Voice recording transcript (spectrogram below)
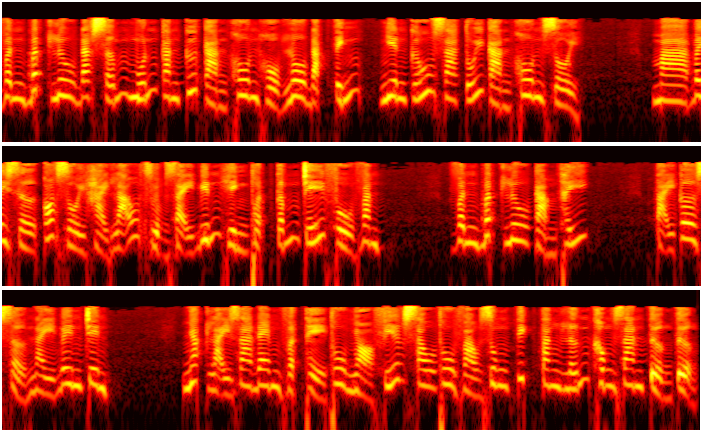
Vân Bất Lưu đã sớm muốn căn cứ càn khôn hồ lô đặc tính, nghiên cứu ra túi càn khôn rồi. Mà bây giờ có rồi hải lão vượt dạy biến hình thuật cấm chế phù văn. Vân Bất Lưu cảm thấy. Tại cơ sở này bên trên. Nhắc lại ra đem vật thể thu nhỏ phía sau thu vào dung tích tăng lớn không gian tưởng tượng.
